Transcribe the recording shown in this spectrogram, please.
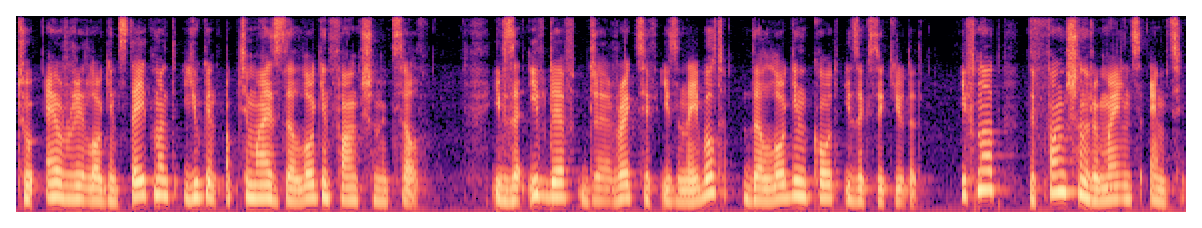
to every login statement, you can optimize the login function itself. If the ifdef directive is enabled, the login code is executed. If not, the function remains empty.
